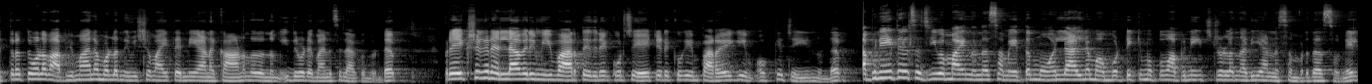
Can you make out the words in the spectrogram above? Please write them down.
എത്രത്തോളം അഭിമാനമുള്ള നിമിഷമായി തന്നെയാണ് കാണുന്നതെന്നും ഇതിലൂടെ മനസ്സിലാക്കുന്നുണ്ട്. പ്രേക്ഷകരെല്ലാവരും ഈ വാർത്ത ഇതിനെക്കുറിച്ച് ഏറ്റെടുക്കുകയും പറയുകയും ഒക്കെ ചെയ്യുന്നുണ്ട്. അഭിനയത്തിൽ സജീവമായി നിന്ന സമയത്ത് മോഹൻലാലിനും മമ്മൂട്ടിക്കുമൊപ്പം അഭിനയിച്ചിട്ടുള്ള നടിയാണ് സമൃദ്ധ സുനിൽ.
